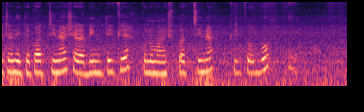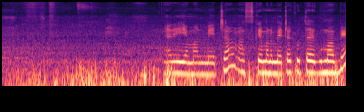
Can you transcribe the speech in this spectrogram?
এটা নিতে পারছি না, সারাদিন থেকে কোনো মানুষ পাচ্ছি না, কী করব? আর এই আমার মেয়েটা। আজকে আমার মেয়েটা কোথায় ঘুমাবে?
